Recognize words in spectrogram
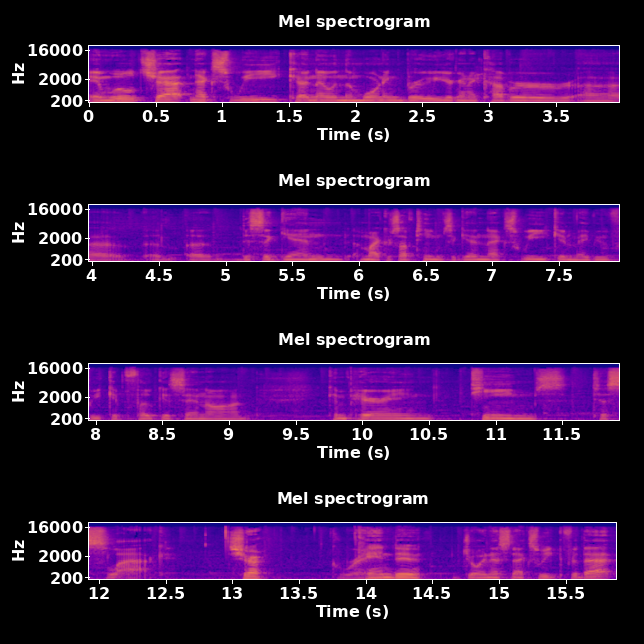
And we'll chat next week. I know in the morning brew you're going to cover uh, uh, this again, Microsoft Teams again next week, and maybe if we could focus in on comparing Teams to Slack. Sure, Great. can do. Join us next week for that.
